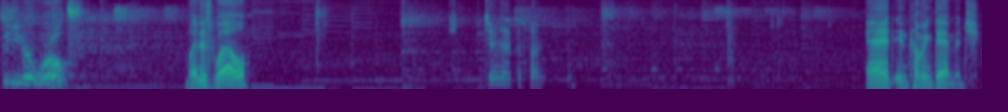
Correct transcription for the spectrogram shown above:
The Eater of Worlds? Might as well. Dude, what the fuck? And incoming damage.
